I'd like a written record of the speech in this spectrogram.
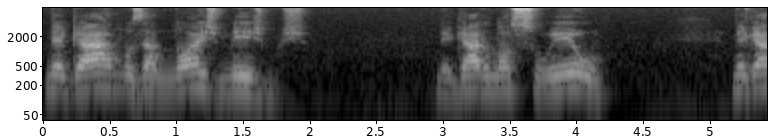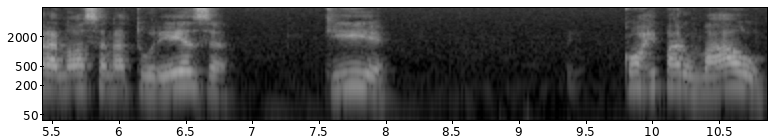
negarmos a nós mesmos, negar o nosso eu, negar a nossa natureza que corre para o mal,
